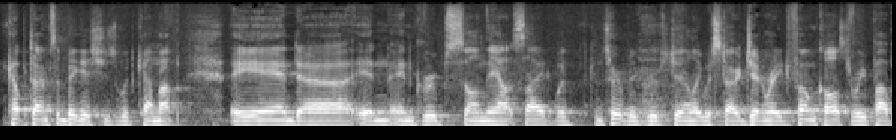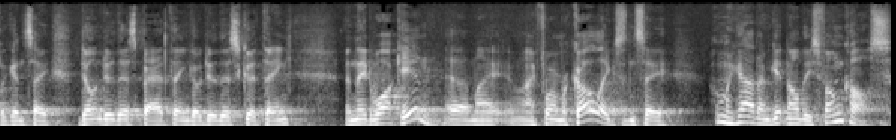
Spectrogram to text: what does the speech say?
a couple times some big issues would come up, and, uh, and, and groups on the outside, would, conservative groups generally, would start generating phone calls to Republicans, say, don't do this bad thing, go do this good thing. And they'd walk in, uh, my, my former colleagues, and say, oh my God, I'm getting all these phone calls.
